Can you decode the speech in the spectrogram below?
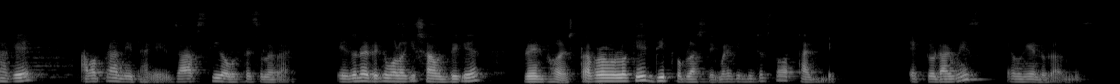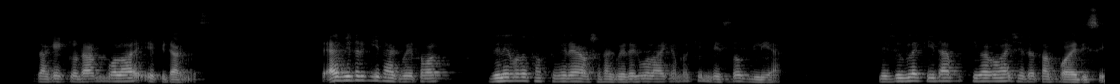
থাকে, আবার প্রাণী থাকে যা স্থির অবস্থায় চলে যায়। এই জন্য এটাকে বলা কি, সামুদ্রিকের রেইন ফরেস্ট তারপর হলো কি ডিপ্লোপ্লাস্টিক মানে কি দুটো স্তর থাকবে। একটোডার্মিস এবং এন্ডোডার্মিস যাকে একটোডার্ম বলা হয় এপিডার্মিস তো এর ভিতরে কি থাকবে? তোমার জেলের মতো থকথকে অংশ থাকবে। এটাকে বলা হয় কি, আমরা কি মেসোগ্লিয়া মেসোগ্লিয়া কী নাম কীভাবে হয় সেটা তো আমি পড়াই দিছি।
